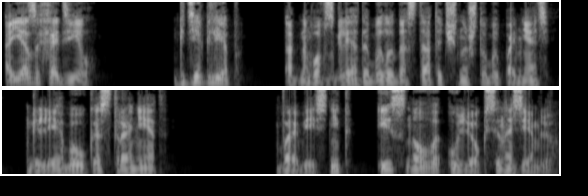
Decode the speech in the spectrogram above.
«А я заходил». «Где Глеб?» Одного взгляда было достаточно, чтобы понять, Глеба у костра нет. Воробей сник и снова улегся на землю.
